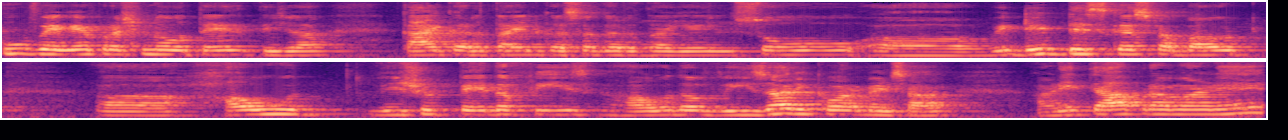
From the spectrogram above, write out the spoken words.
खूप वेगळे प्रश्न होते तिच्या. काय करता येईल कसं करता येईल. So we did discussed about how we should pay the fees how the visa requirements are आणि त्याप्रमाणे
